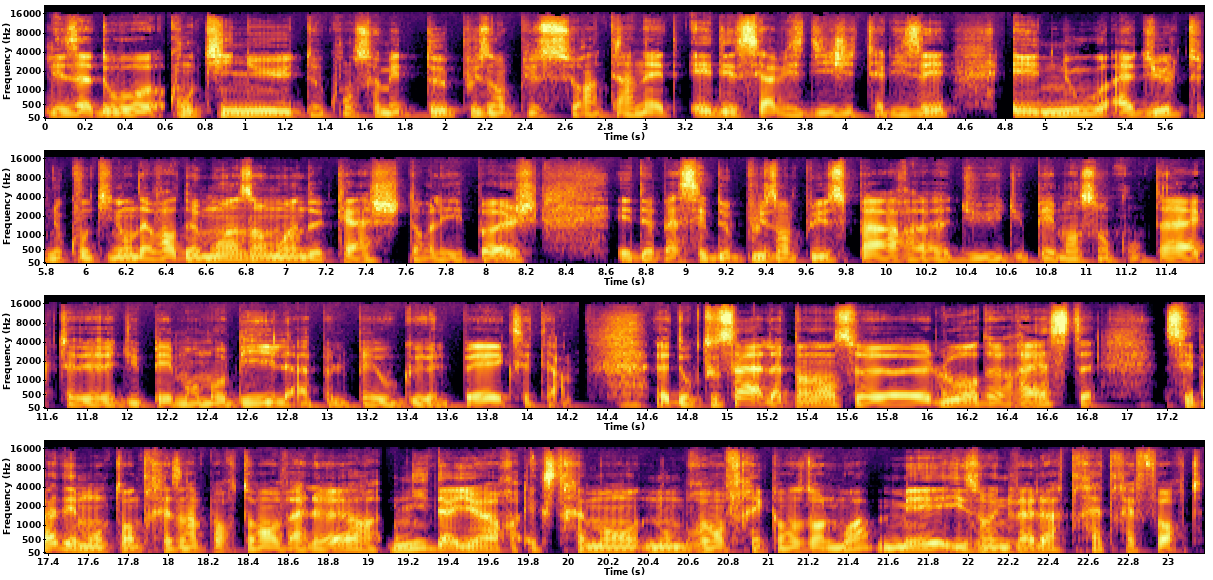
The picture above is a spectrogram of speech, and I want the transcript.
Les ados continuent de consommer de plus en plus sur Internet et des services digitalisés. Et nous, adultes, nous continuons d'avoir de moins en moins de cash dans les poches et de passer de plus en plus par euh, du, paiement sans contact, euh, du paiement mobile, Apple Pay ou Google Pay, etc. donc tout ça, la tendance lourde reste. C'est pas des montants très importants en valeur, ni d'ailleurs extrêmement nombreux en fréquence dans le mois, mais ils ont une valeur très très forte.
